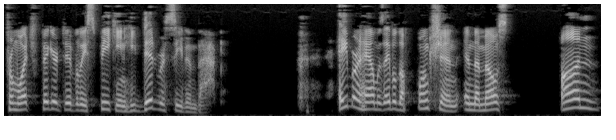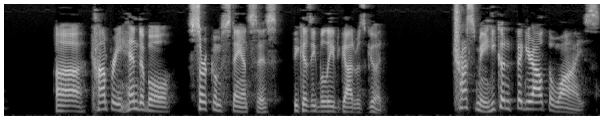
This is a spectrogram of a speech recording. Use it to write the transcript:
from which, figuratively speaking, he did receive him back. Abraham was able to function in the most uncomprehendable uh, comprehensible circumstances because he believed God was good. Trust me, he couldn't figure out the whys.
